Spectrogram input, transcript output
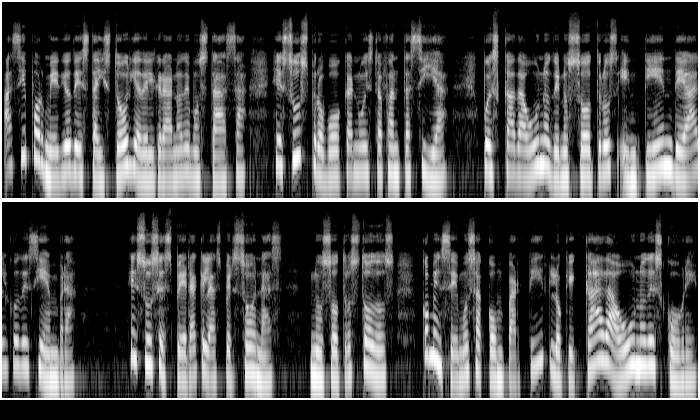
Así por medio de esta historia del grano de mostaza, Jesús provoca nuestra fantasía, pues cada uno de nosotros entiende algo de siembra, Jesús espera que las personas, nosotros todos, comencemos a compartir lo que cada uno descubre.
